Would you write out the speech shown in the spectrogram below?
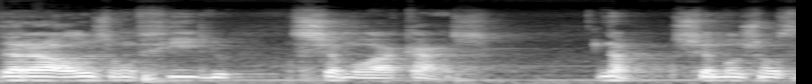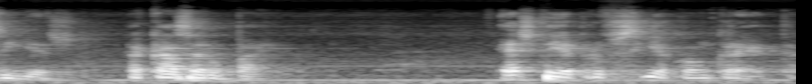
dará à luz um filho que se chamou Acaz. Não, chamou Josias. Acaz era o pai. Esta é a profecia concreta.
